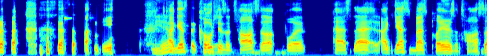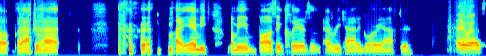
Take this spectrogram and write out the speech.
I mean, Yeah. I guess the coach is a toss up, but past that, I guess best player is a toss up. But after that, Miami, I mean, Boston clears in every category after. Anyway, let's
